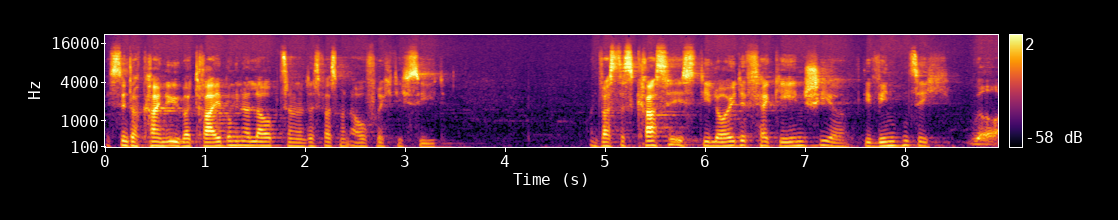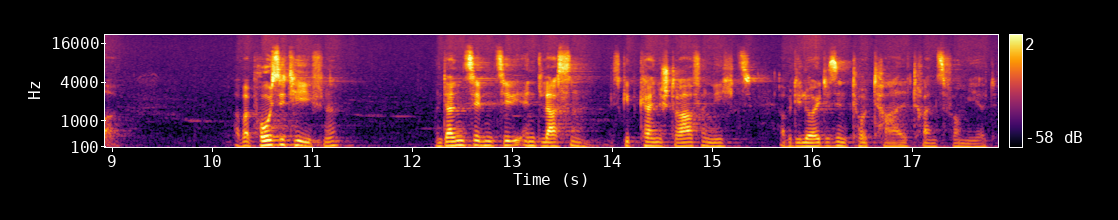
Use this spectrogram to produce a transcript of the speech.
es sind auch keine Übertreibungen erlaubt, sondern das, was man aufrichtig sieht. Und was das Krasse ist, die Leute vergehen schier, die winden sich, aber positiv. Ne? Und dann sind sie entlassen. Es gibt keine Strafe, nichts. Aber die Leute sind total transformiert.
